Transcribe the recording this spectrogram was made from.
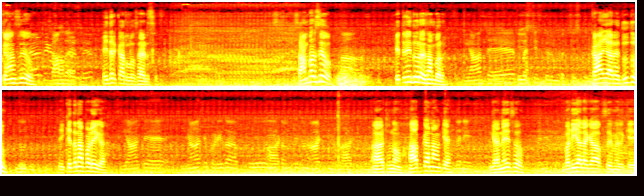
कहाँ से हो इधर कर लो साइड से सांबर से हो हाँ कितनी दूर है सांबर यहाँ से पच्चीस किलोमीटर पच्चीस किलोमीटर कहाँ जा रहे हैं दूधू दूध ये कितना पड़ेगा यहाँ से यहाँ से पड़ेगा आपको ये कम से कम आठ आठ आठ नौ आपका नाम क्या है गणेश गणेश हो गणेश बढ़िया लगा आपसे मिलके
